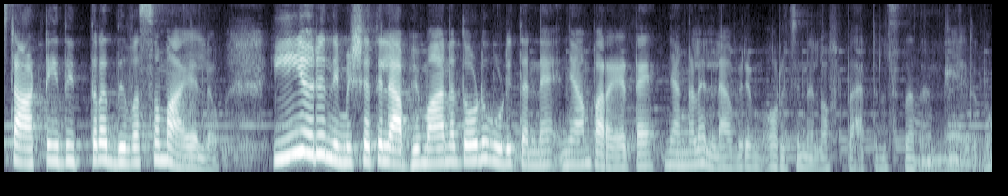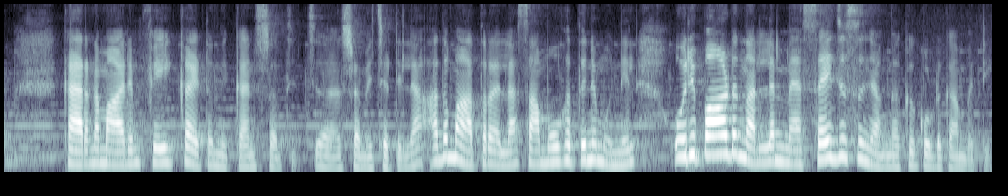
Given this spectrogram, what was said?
സ്റ്റാർട്ട് ചെയ്ത് ഇത്ര ദിവസമായല്ലോ. ഈ ഒരു നിമിഷത്തിൽ അഭിമാനത്തോടു കൂടി തന്നെ ഞാൻ പറയട്ടെ ഞങ്ങളെല്ലാവരും ഒറിജിനൽ ഓഫ് ബാറ്റിൽസ് തന്നെയായിരുന്നു. കാരണം ആരും ഫേക്കായിട്ട് നിൽക്കാൻ ശ്രമിച്ചിട്ടില്ല. അത് മാത്രമല്ല സമൂഹത്തിന് മുന്നിൽ ഒരുപാട് നല്ല മെസ്സേജസ് ഞങ്ങൾക്ക് കൊടുക്കാൻ പറ്റി.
